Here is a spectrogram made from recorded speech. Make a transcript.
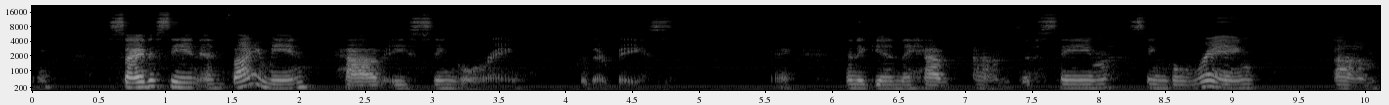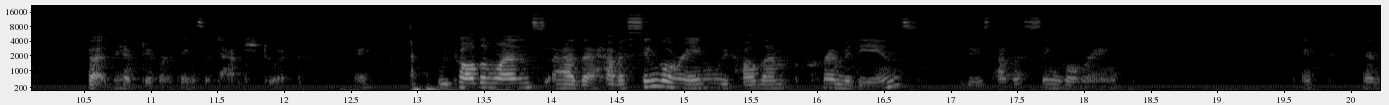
Okay. Cytosine and thymine have a single ring for their base. And again, they have um, the same single ring, um, but they have different things attached to it. Okay? We call the ones uh, that have a single ring, we call them pyrimidines. So these have a single ring. Okay? And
